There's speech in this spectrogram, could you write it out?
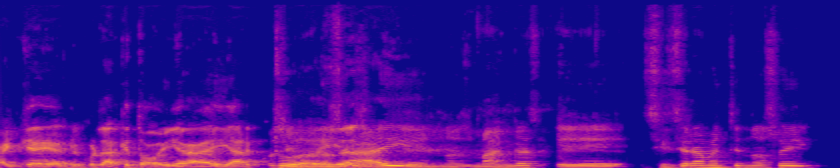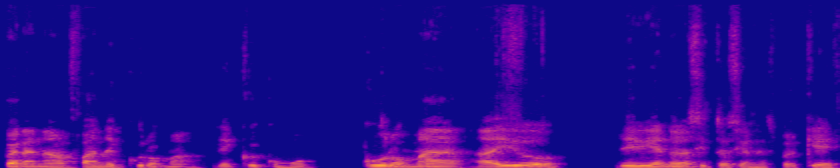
hay que recordar que todavía hay arcos. Todavía hay en los mangas. eh, sinceramente no soy para nada fan de Kuroma, de cómo Kuroma ha ido dividiendo las situaciones, porque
